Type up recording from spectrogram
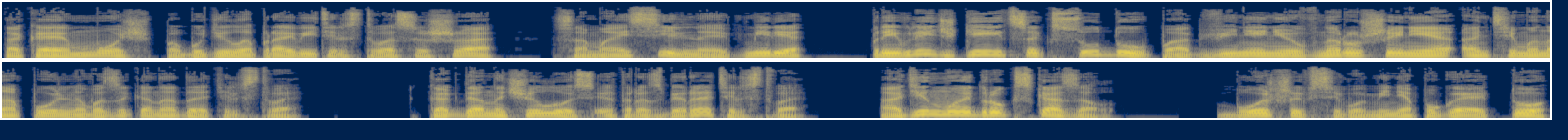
Такая мощь побудила правительство США, самое сильное в мире, привлечь Гейтса к суду по обвинению в нарушении антимонопольного законодательства. Когда началось это разбирательство, один мой друг сказал, «Больше всего меня пугает то,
